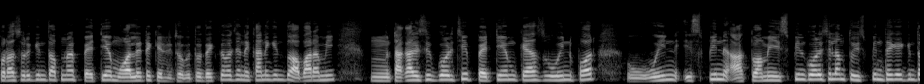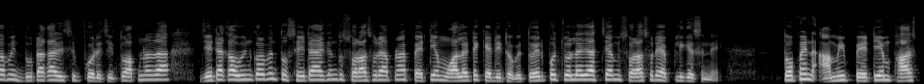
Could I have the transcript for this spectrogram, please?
সরাসরি কিন্তু আপনার পেটিএম ওয়ালেটে ক্রেডিট হবে। তো দেখতে পাচ্ছেন, এখানে কিন্তু আবার আমি টাকা রিসিভ করেছি Paytm cash win for win spin তো আমি স্পিন করেছিলাম, তো স্পিন থেকে কিন্তু আমি দু টাকা রিসিভ করেছি। তো আপনারা যে টাকা উইন করবেন, তো সেই টাকা কিন্তু সরাসরি আপনার পেটিএম ওয়ালেটে ক্রেডিট হবে। তো এরপর চলে যাচ্ছি আমি সরাসরি অ্যাপ্লিকেশনে তো আমি পেটিএম ফার্স্ট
